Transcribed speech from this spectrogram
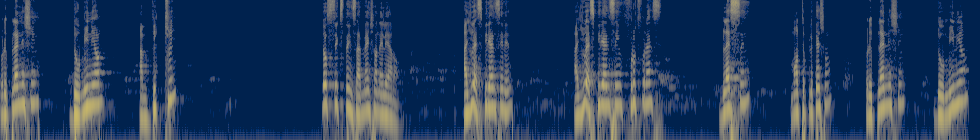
replenishing, dominion, and victory? Those six things I mentioned earlier on. Are you experiencing it? Are you experiencing fruitfulness, blessing, multiplication, replenishing, dominion,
